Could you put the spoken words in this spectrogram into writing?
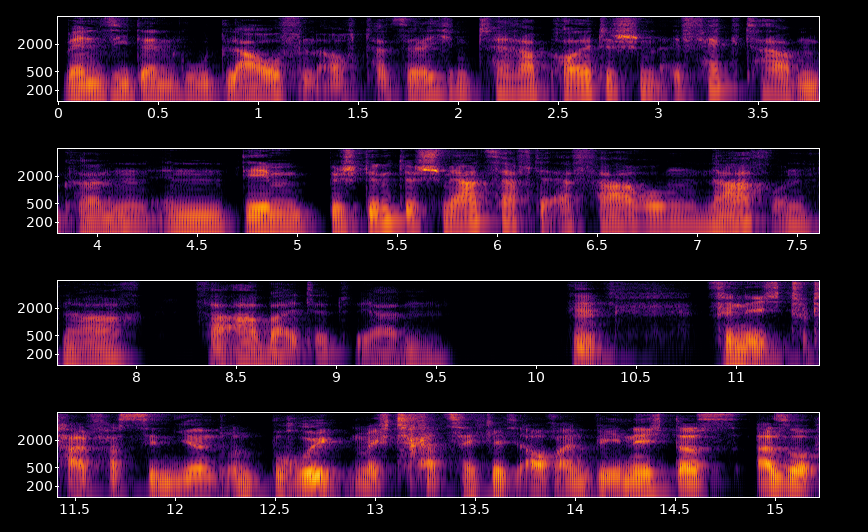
wenn sie denn gut laufen, auch tatsächlich einen therapeutischen Effekt haben können, in dem bestimmte schmerzhafte Erfahrungen nach und nach verarbeitet werden. Hm. Finde ich total faszinierend und beruhigt mich tatsächlich auch ein wenig, dass also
